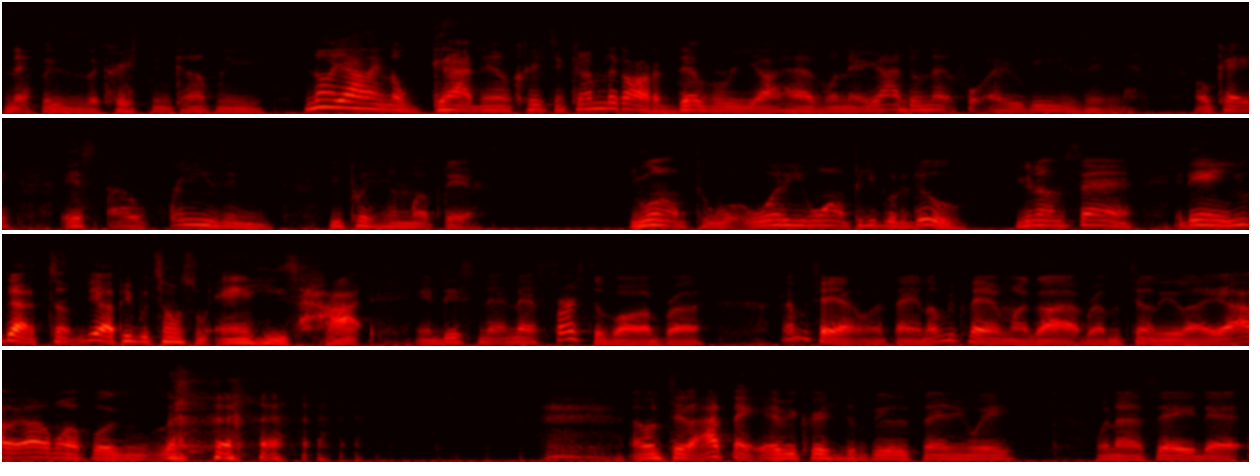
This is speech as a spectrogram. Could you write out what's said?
Netflix is a Christian company. No, y'all ain't no goddamn Christian company. Look at all the devilry y'all have on there. Y'all doing that for a reason. Okay? It's a reason you put him up there. You want what do you want people to do? You know what I'm saying? And then you got some, yeah, people telling some and he's hot and this and that and that. First of all, bro, let me tell you one thing. Don't be playing with my God, bro. I'm telling you, like, I, I motherfucking. I'm gonna tell you, I think every Christian feel the same way when I say that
